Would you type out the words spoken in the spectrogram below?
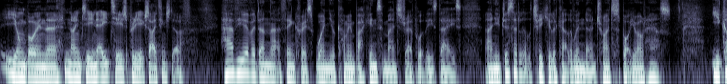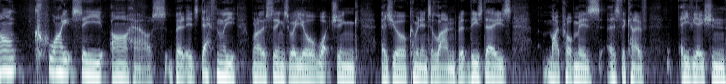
young boy in the 1980s, pretty exciting stuff. Have you ever done that thing, Chris, when you're coming back into Manchester Airport these days and you've just had a little cheeky look out the window and tried to spot your old house? You can't quite see our house, but it's definitely one of those things where you're watching as you're coming into land. But these days, my problem is as the kind of aviation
